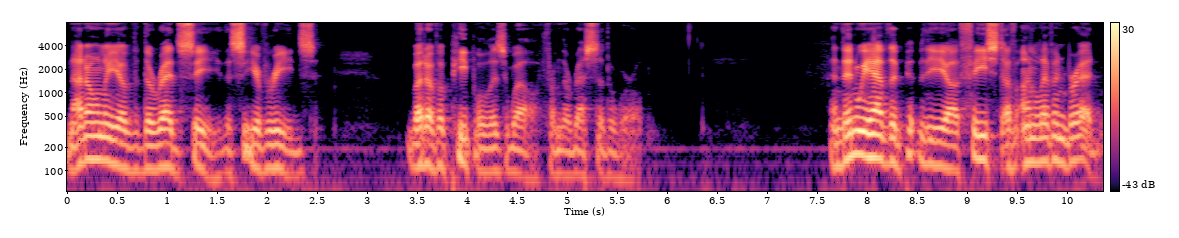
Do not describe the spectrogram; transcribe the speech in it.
not only of the Red Sea, the Sea of Reeds, but of a people as well from the rest of the world. And then we have the, the uh, Feast of Unleavened Bread.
